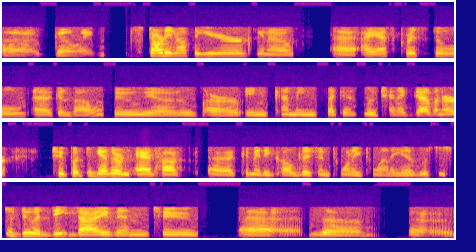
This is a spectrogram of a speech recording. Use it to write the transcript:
uh, going. Starting off the year, you know, uh, I asked Crystal uh, Gonzalez, who is our incoming second lieutenant governor, to put together an ad hoc uh, committee called Vision 2020. And it was just to do a deep dive into uh, the uh,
